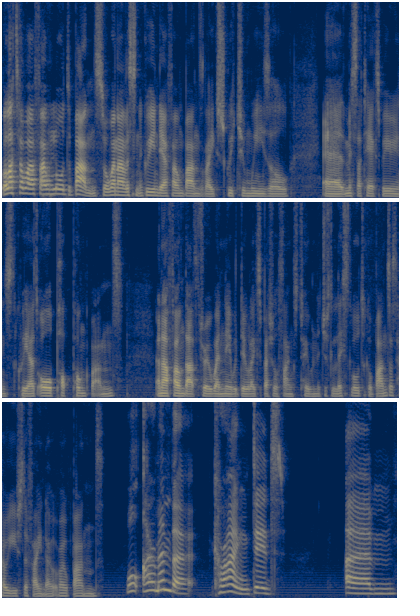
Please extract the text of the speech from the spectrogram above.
Well, that's how I found loads of bands. So when I listened to Green Day, I found bands like Screeching Weasel, uh, Mr. T Experience, The Queers, all pop punk bands. And I found that through when they would do like special thanks too, and they just list loads of good bands. That's how you used to find out about bands. Well, I remember Kerrang did. Um,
